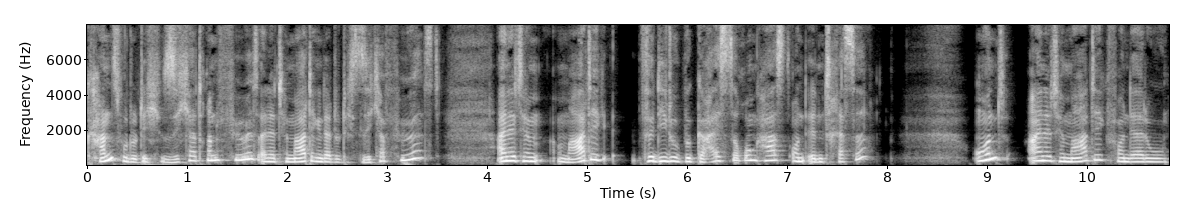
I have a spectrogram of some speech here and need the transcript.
kannst, wo du dich sicher drin fühlst, eine Thematik, in der du dich sicher fühlst, eine Thematik, für die du Begeisterung hast und Interesse und eine Thematik, von der du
